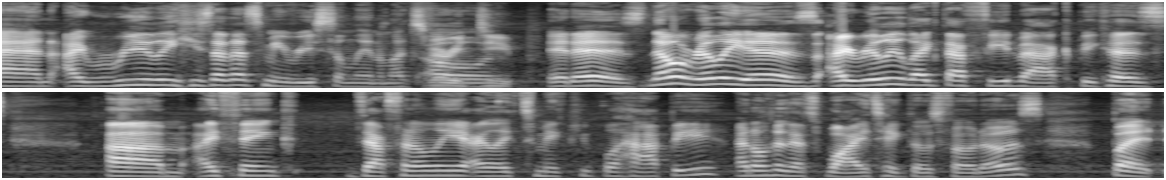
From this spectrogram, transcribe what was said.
And I really, he said that to me recently, and I'm like, very oh, deep. It is. No, it really is. I really like that feedback because um, I think definitely I like to make people happy. I don't think that's why I take those photos, but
